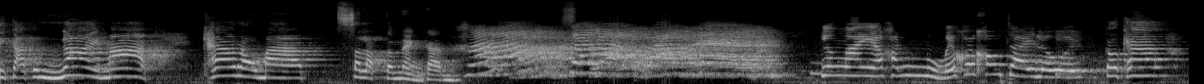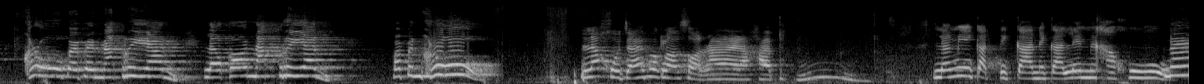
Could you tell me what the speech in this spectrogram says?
ติกาก็ง่ายมาก แค่เรามาสลับตำแหน่งกัน หนูไม่ค่อยเข้าใจเลย ก็แค่ครูไปเป็นนักเรียน แล้วก็นักเรียน มาเป็นครู แล้วครูจะให้พวกเราสอนอะไรล่ะครับ แล้วมีกติกาในการเล่นไหมคะครู แน่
